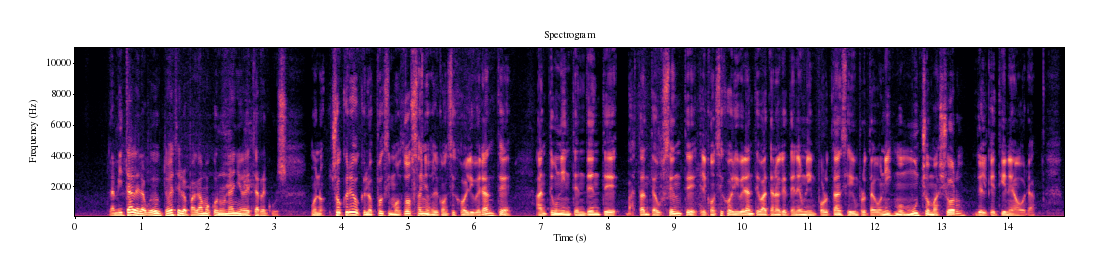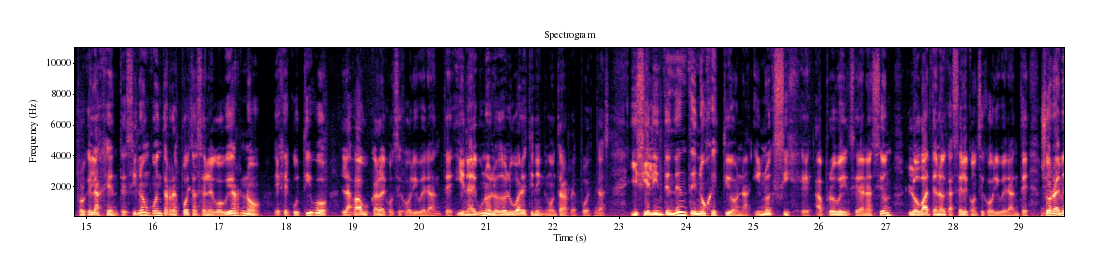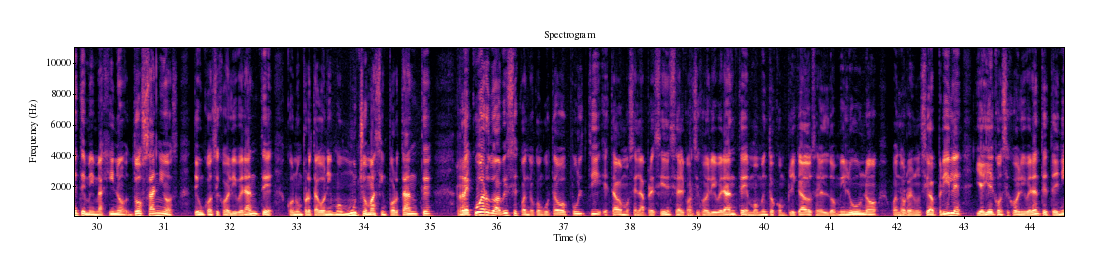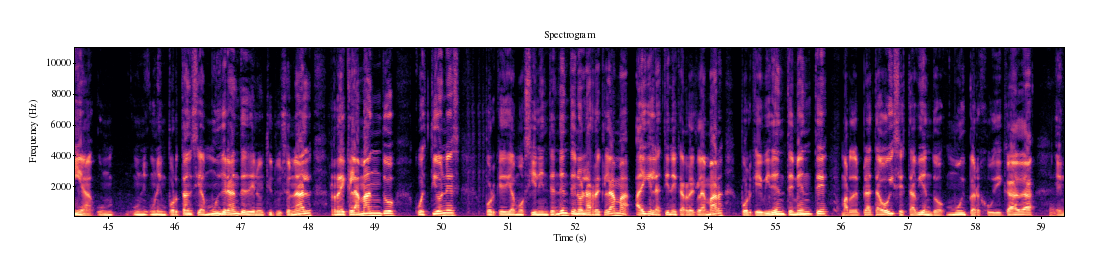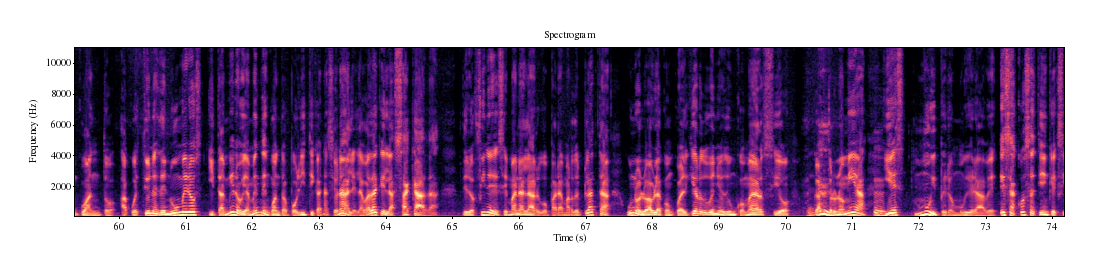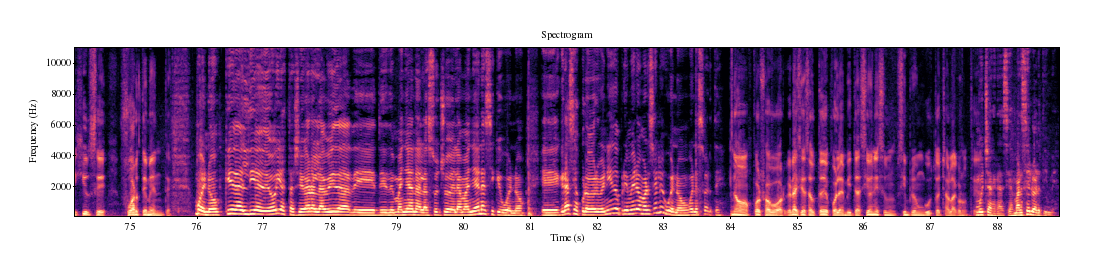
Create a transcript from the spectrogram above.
La mitad del acueducto este lo pagamos con un año de este recurso. Bueno, yo creo que los próximos dos años del Consejo Deliberante, ante un intendente bastante ausente, el Consejo Deliberante va a tener que tener una importancia y un protagonismo mucho mayor del que tiene ahora. Porque la gente, si no encuentra respuestas en el gobierno ejecutivo, las va a buscar al Consejo Deliberante. Y en alguno de los dos lugares tienen que encontrar respuestas. Y si el intendente no gestiona y no exige a provincia y a nación, lo va a tener que hacer el Consejo Deliberante. Yo realmente me imagino dos años de un Consejo Deliberante con un protagonismo mucho más importante. Recuerdo a veces cuando con Gustavo Pulti estábamos en la presidencia del Consejo Deliberante en momentos complicados en el 2001, cuando renunció a Prile, y ahí el Consejo Deliberante tenía un- un- una importancia muy grande de lo institucional, reclamando cuestiones porque digamos, si el intendente no las reclama, alguien las tiene que reclamar, porque evidentemente Mar del Plata hoy se está viendo muy perjudicada en cuanto a cuestiones de números y también obviamente en cuanto a políticas nacionales. La verdad que la sacada de los fines de semana largo para Mar del Plata, uno lo habla con cualquier dueño de un comercio, gastronomía, mm. y es muy pero muy grave. Esas cosas tienen que exigirse fuertemente. Bueno, queda el día de hoy hasta llegar a la veda de, mañana a las 8 de la mañana, así que bueno, eh, gracias por haber venido primero Marcelo y bueno, buena suerte. No, por favor, gracias a ustedes por la invitación, es un, siempre un gusto charlar con ustedes. Muchas gracias, Marcelo Artime.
